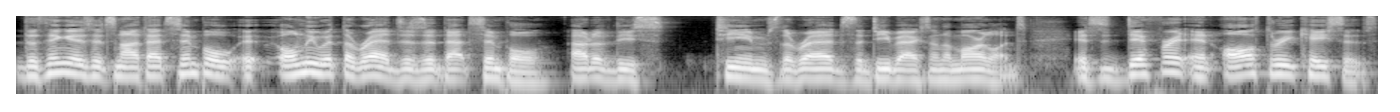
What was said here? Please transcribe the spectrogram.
the thing is, it's not that simple. It, only with the Reds is it that simple out of these teams, the Reds, the D-backs, and the Marlins. It's different in all three cases.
